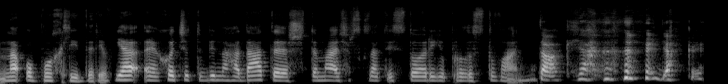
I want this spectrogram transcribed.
На обох лідерів. Я е, хочу тобі нагадати, що ти маєш розказати історію про листування. Так, я дякую.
